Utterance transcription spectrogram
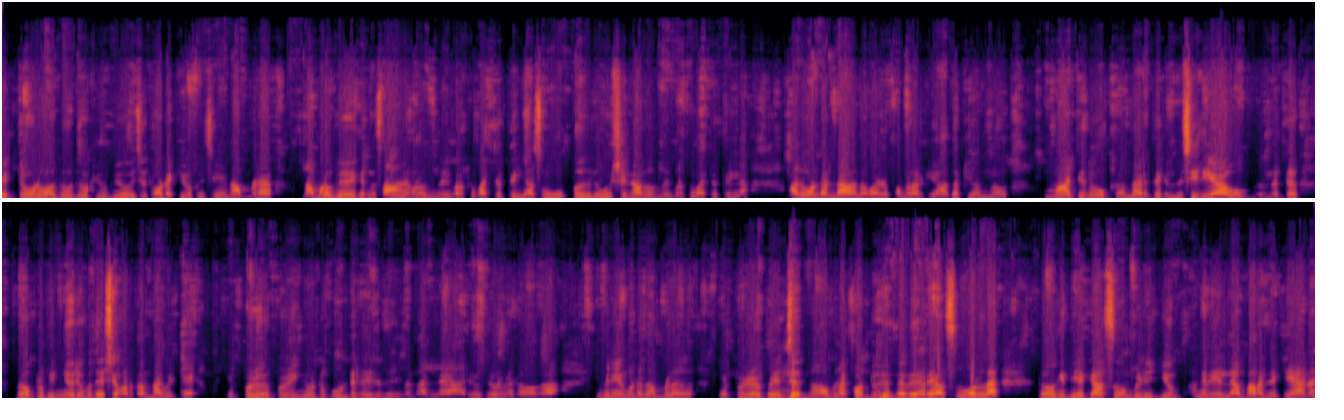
ഡെറ്റോളും അതും ഇതും ഒക്കെ ഉപയോഗിച്ച് തുടയ്ക്കുകയൊക്കെ ചെയ്യും. നമ്മുടെ നമ്മൾ ഉപയോഗിക്കുന്ന സാധനങ്ങളൊന്നും ഇവർക്ക് പറ്റത്തില്ല. സോപ്പ് ലോഷൻ അതൊന്നും ഇവർക്ക് പറ്റത്തില്ല. അതുകൊണ്ടുണ്ടാകുന്ന കുഴപ്പങ്ങളൊക്കെ അതൊക്കെ ഒന്ന് മാറ്റി നോക്കുക അന്നേരത്തേക്ക് ഇത് ശരിയാകും എന്നിട്ട് ഡോക്ടർ പിന്നെ ഒരു ഉപദേശം കൂടെ തന്നാ വിട്ടെ. എപ്പോഴും എപ്പോഴും ഇങ്ങോട്ട് കൊണ്ടുവരരുത്. ഇവൻ നല്ല ആരോഗ്യമുള്ള ഡോഗാ. ഇവനെയും കൊണ്ട് നമ്മൾ എപ്പോഴും എപ്പോഴും ചെന്നാൽ അവിടെ കൊണ്ടുവരുന്ന വേറെ അസുഖമുള്ള ഡോഗിന്റെയൊക്കെ അസുഖം പിടിക്കും. അങ്ങനെയെല്ലാം പറഞ്ഞൊക്കെയാണ്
